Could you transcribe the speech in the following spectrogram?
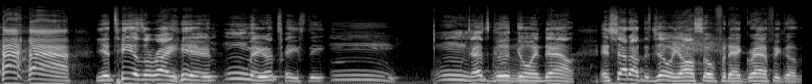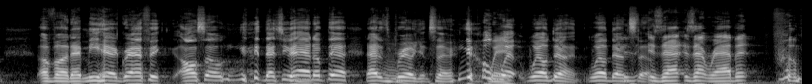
ha ha. Your tears are right here, and mm, they are tasty. Mm, mm, that's good going down. And shout out to Joey also for that graphic of. Of uh, that me hair graphic, also that you had up there, that is brilliant, sir. well, well done, well done Is, stuff. is that is that Rabbit from?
